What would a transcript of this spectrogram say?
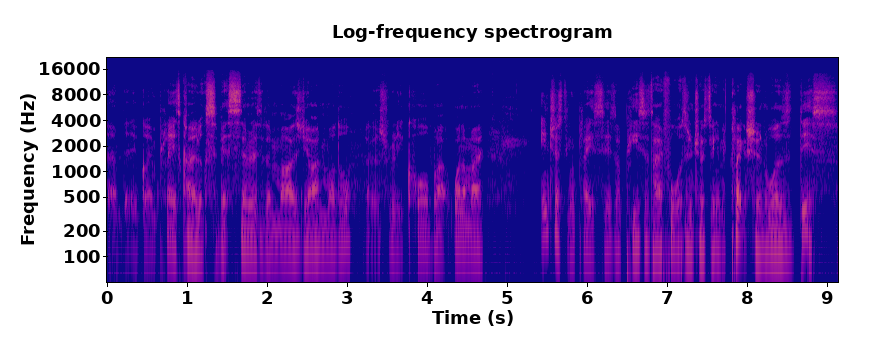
um, that they've got in place. Kind of looks a bit similar to the Mars Yard model. That looks really cool. But one of my interesting places or pieces that I thought was interesting in the collection was this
